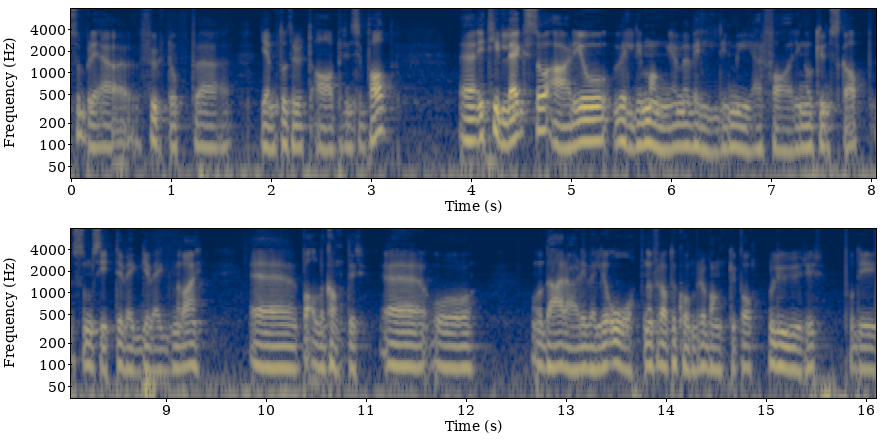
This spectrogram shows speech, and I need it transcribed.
så ble jeg fulgt opp jevnt og trutt av prinsipal. Eh, I tillegg så er det jo veldig mange med veldig mye erfaring og kunnskap som sitter vegg i vegg med deg eh, på alle kanter. Eh, og, og, der er de veldig åpne for at du kommer og banker på og lurer på de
